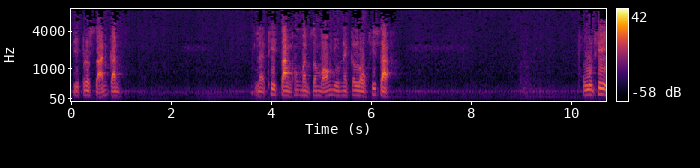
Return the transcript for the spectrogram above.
ที่ประสานกัน และที่ตั้งของมันสมองอยู่ในกระโหลกศีรษะ ผู้ที่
